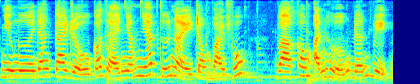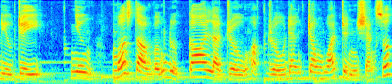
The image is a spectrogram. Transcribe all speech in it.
Nhiều người đang cai rượu có thể nhấm nháp thứ này trong vài phút và không ảnh hưởng đến việc điều trị. Nhưng Moston vẫn được coi là rượu hoặc rượu đang trong quá trình sản xuất.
